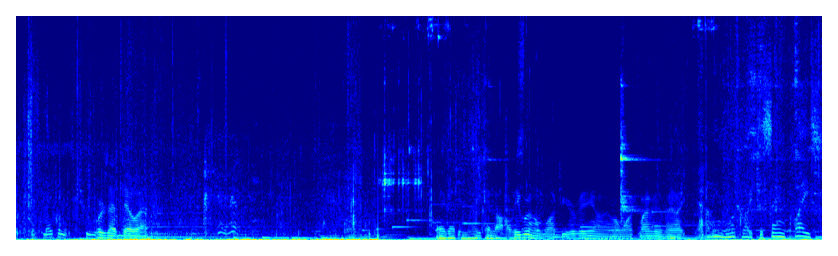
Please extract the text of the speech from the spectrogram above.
It's making its tour. Where's that doe at? I got the mic on. always People are gonna watch your video and they're gonna watch my video and be like, that don't even look like the same place.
